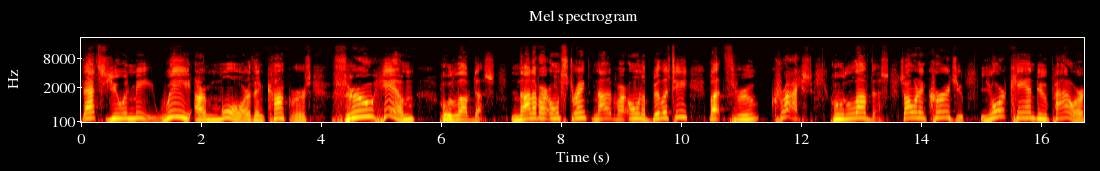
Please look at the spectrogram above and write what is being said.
That's you and me. We are more than conquerors through him who loved us. Not of our own strength, not of our own ability, but through Christ who loved us. So I want to encourage you your can do power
